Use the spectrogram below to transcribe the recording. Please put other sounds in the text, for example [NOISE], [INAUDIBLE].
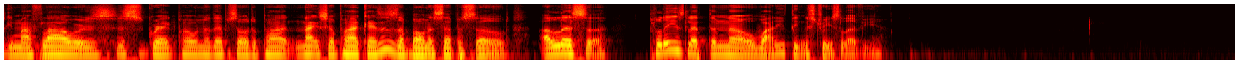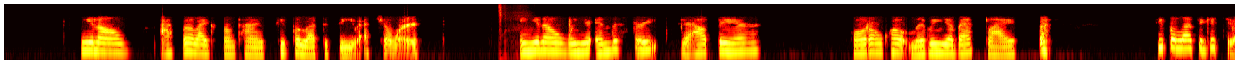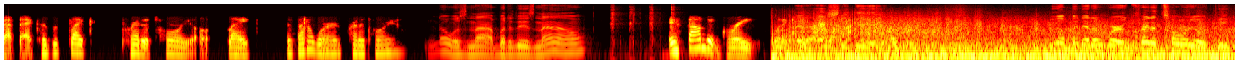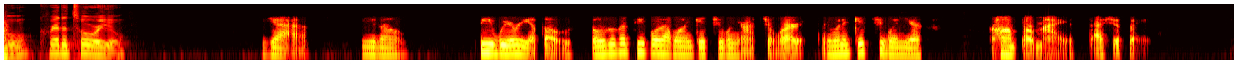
Give my flowers. This is Greg Poe, another episode of Pod, Night Show Podcast. This is a bonus episode. Alyssa, please let them know why do you think the streets love you? You know, I feel like sometimes people love to see you at your worst. And you know, when you're in the streets, you're out there, quote unquote, living your best life. [LAUGHS] people love to get you at that because it's like predatorial. Like, is that a word, predatorial? No, it's not, but it is now. It sounded great when it came It out. actually did. We're gonna make that a word. Creditorial people. Creditorial. Yeah, you know, be weary of those. Those are the people that want to get you when you're at your worst. They want to get you when you're compromised, I should say.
